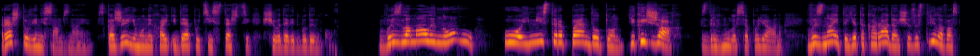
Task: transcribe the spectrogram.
Решту він і сам знає. Скажи йому, нехай іде по цій стежці, що веде від будинку. Ви зламали ногу? Ой, містере Пендлтон, який жах. здригнулася Поліана. Ви знаєте, я така рада, що зустріла вас.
